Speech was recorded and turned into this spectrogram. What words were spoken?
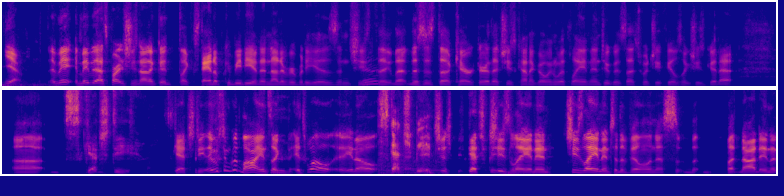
Yeah, may, maybe that's part. She's not a good like stand-up comedian, and not everybody is. And she's Yeah. the, that. This is the character that she's kind of going with, laying into, because that's what she feels like she's good at. Uh, Sketch D. sketch. There were some good lines. Like Mm. it's well, you know, Sketch B. it's just Sketch B. she's laying in. She's laying into the villainous, but- but not in a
